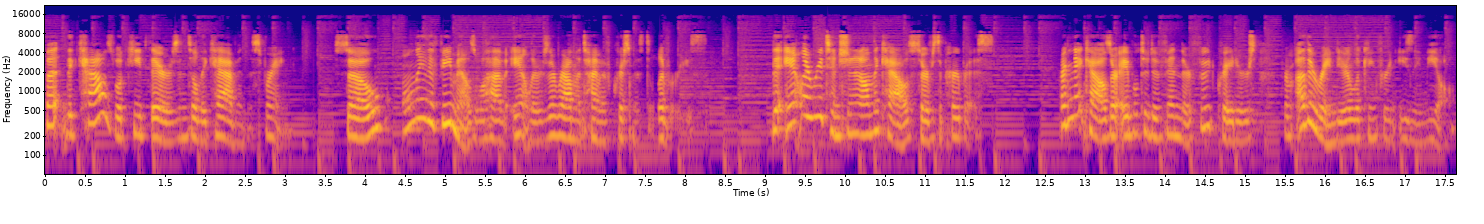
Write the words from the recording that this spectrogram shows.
but the cows will keep theirs until they calve in the spring. So, only the females will have antlers around the time of Christmas deliveries. The antler retention on the cows serves a purpose. Pregnant cows are able to defend their food craters from other reindeer looking for an easy meal.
